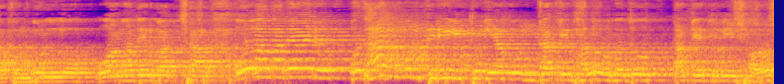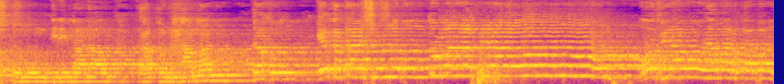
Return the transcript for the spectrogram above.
তখন বলল, ও আমাদের বাচ্চা, ও আমাদের প্রধানমন্ত্রী, তুমি এখন যাকে ভালো বোঝো তাকে তুমি স্বরাষ্ট্র মন্ত্রী বানাও। তখন হামান তখন একথা শুনলো বন্ধু ও ফিরাউন, আমার কপাল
